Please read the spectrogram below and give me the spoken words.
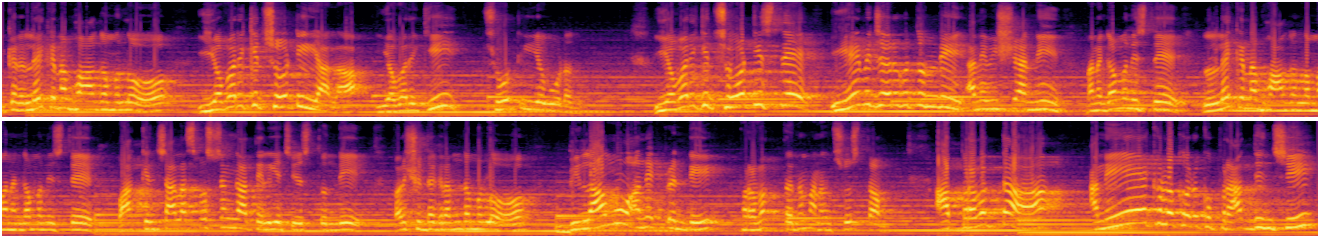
ఇక్కడ లేఖన భాగములో ఎవరికి చోటు ఇయ్యాలా? ఎవరికి చోటు ఇవ్వకూడదు ఎవరికి చోటిస్తే ఏమి జరుగుతుంది అనే విషయాన్ని మనం గమనిస్తే లేఖన భాగంలో మనం గమనిస్తే వాక్యం చాలా స్పష్టంగా తెలియచేస్తుంది. పరిశుద్ధ గ్రంథములో బిలాము అనేటువంటి ప్రవక్తను మనం చూస్తాం. ఆ ప్రవక్త అనేకుల కొరకు ప్రార్థించి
